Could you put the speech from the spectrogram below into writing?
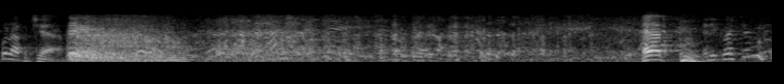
Pull up a chair. Uh, Any questions?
